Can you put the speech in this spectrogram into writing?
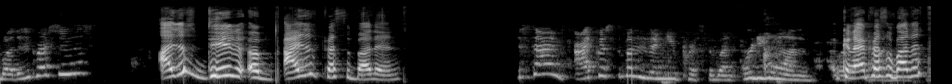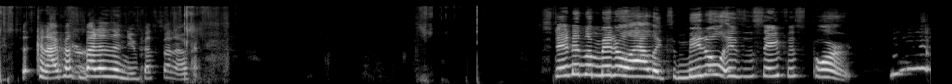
press, to do two more button presses? I just did a, I just pressed the button. This time I press the button, then you press the button. Or do you want to? Can I press the button? Can I press Sure. the button then you press the button? Okay. Stand in the middle, Alex. Middle is the safest part. Who was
